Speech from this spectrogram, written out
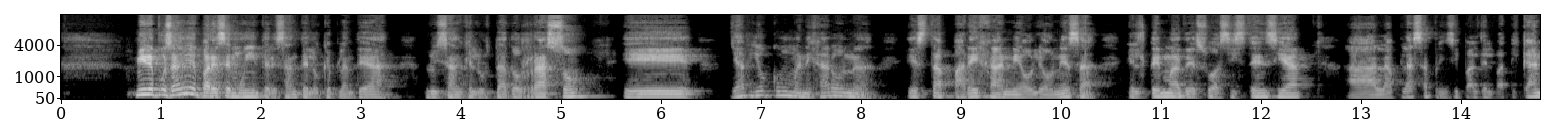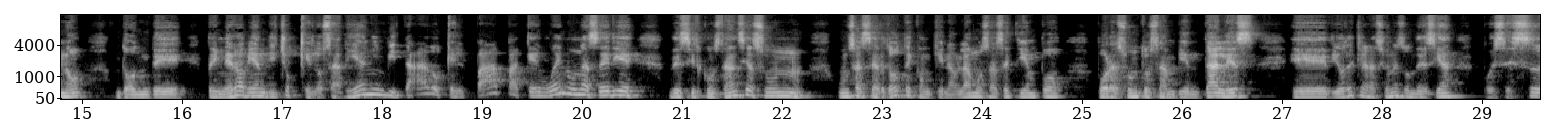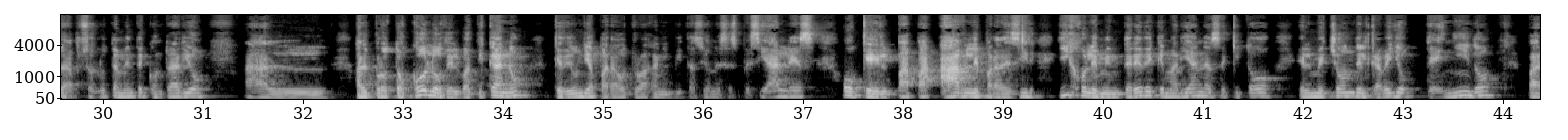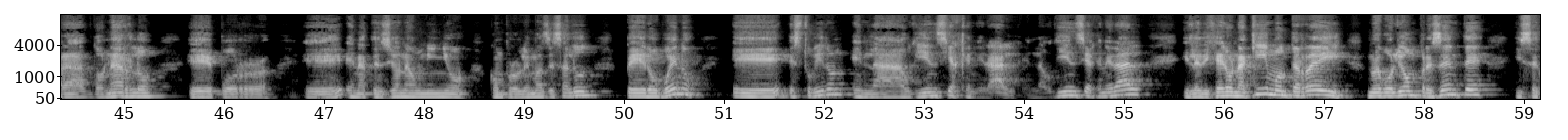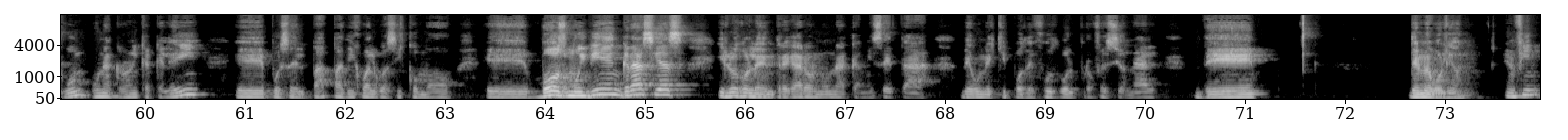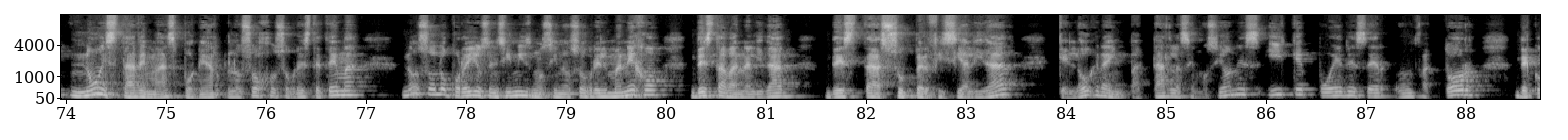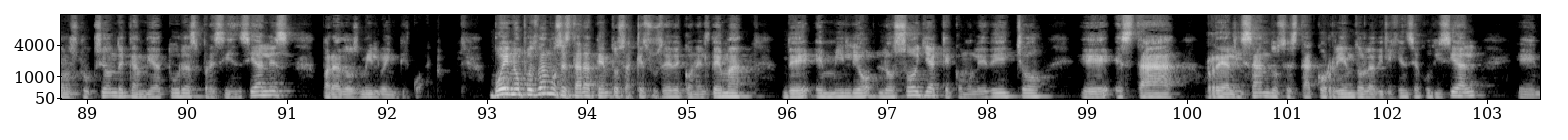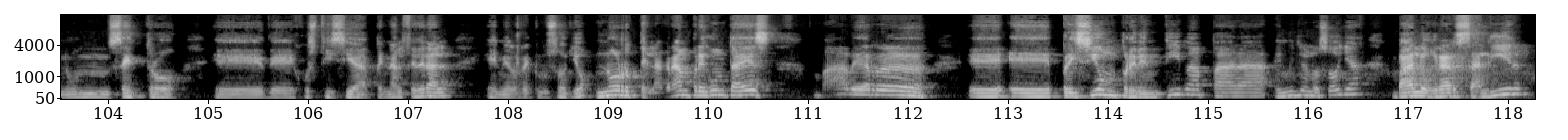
Mire, pues a mí me parece muy interesante lo que plantea Luis Ángel Hurtado Razo. Eh, ya vio cómo manejaron esta pareja neoleonesa el tema de su asistencia a la plaza principal del Vaticano, donde primero habían dicho que los habían invitado, que el Papa, que bueno, una serie de circunstancias, un, un sacerdote con quien hablamos hace tiempo por asuntos ambientales, eh, dio declaraciones donde decía, pues es absolutamente contrario al, al, protocolo del Vaticano que de un día para otro hagan invitaciones especiales o que el Papa hable para decir, híjole, me enteré de que Mariana se quitó el mechón del cabello teñido para donarlo eh, por, eh, en atención a un niño con problemas de salud. Pero bueno, eh, estuvieron en la audiencia general, en la audiencia general, y le dijeron aquí Monterrey, Nuevo León presente, y según una crónica que leí, eh, pues el Papa dijo algo así como, eh, vos muy bien, gracias, y luego le entregaron una camiseta de un equipo de fútbol profesional de, de Nuevo León. En fin, no está de más poner los ojos sobre este tema no solo por ellos en sí mismos, sino sobre el manejo de esta banalidad, de esta superficialidad que logra impactar las emociones y que puede ser un factor de construcción de candidaturas presidenciales para 2024. Bueno, pues vamos a estar atentos a qué sucede con el tema de Emilio Lozoya, que como le he dicho, eh, está realizando, se está corriendo la diligencia judicial en un centro eh, de Justicia Penal Federal en el reclusorio norte. La gran pregunta es, ¿va a haber eh, eh, prisión preventiva para Emilio Lozoya? ¿Va a lograr salir?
